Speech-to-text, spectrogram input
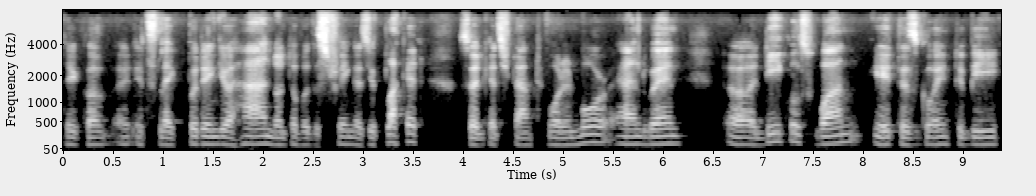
It's like putting your hand on top of the string as you pluck it, so it gets damped more and more. And when uh, d equals 1, it is going to be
